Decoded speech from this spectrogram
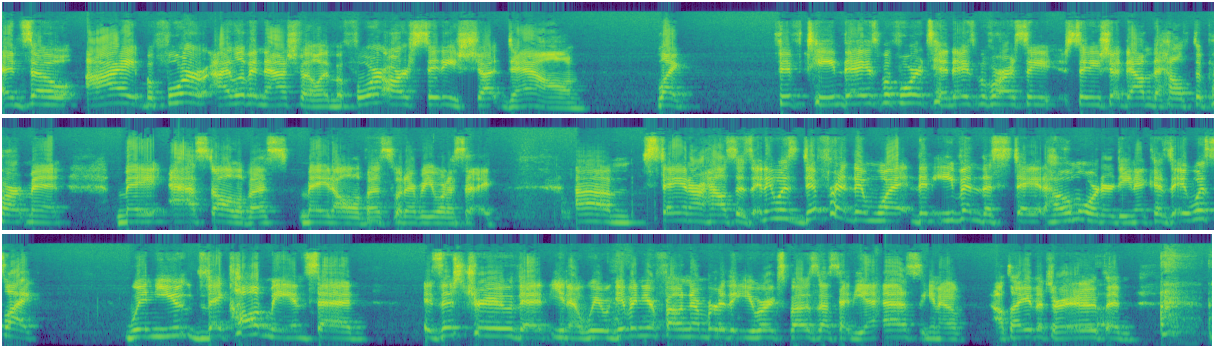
And so I, before I live in Nashville, and before our city shut down, like 15 days before, 10 days before our city, shut down, the health department may asked all of us, made all of us, whatever you want to say, um, stay in our houses. And it was different than what, than even the stay at home order, Dina, because it was like when you, they called me and said, is this true that, you know, we were given your phone number that you were exposed? I said, yes, you know, I'll tell you the truth. And,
